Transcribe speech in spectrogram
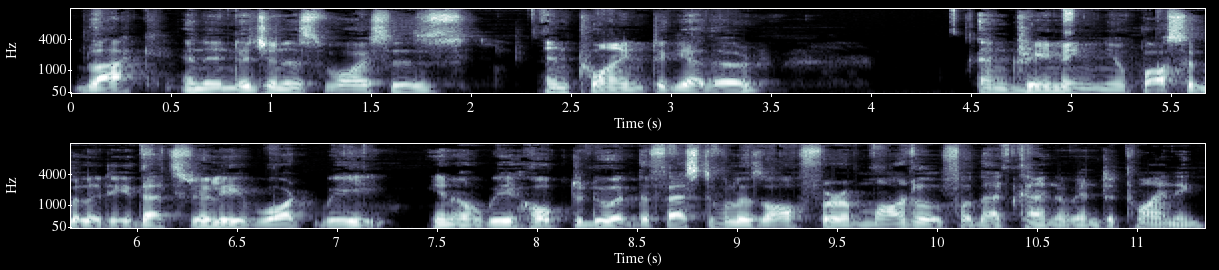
Black, and Indigenous voices entwined together and dreaming new possibility. That's really what we you know we hope to do at the festival is offer a model for that kind of intertwining.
